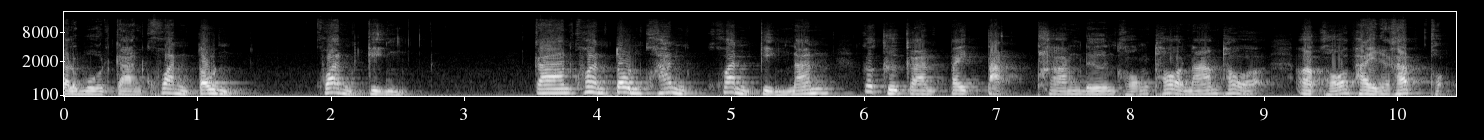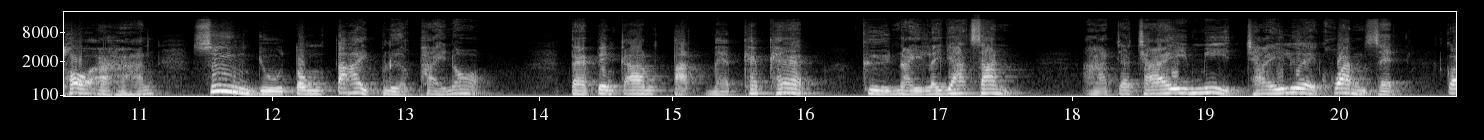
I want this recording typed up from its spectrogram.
กระบวนการควันต้น ควันกิ่ง การควันต้นควันควันกิ่งนั้นก็คือการไปตัด ทางเดินของท่อน้ำท่ออขออภัยนะครับท่ออาหาร ซึ่งอยู่ตรงใต้เปลือกภายนอก แต่เป็นการตัดแบบแคบๆ คือในระยะสั้น อาจจะใช้มีดใช้เลื่อยควันเสร็จ ก็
